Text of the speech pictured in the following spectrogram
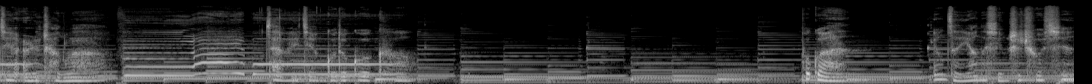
擦肩而成了再未见过的过客。不管用怎样的形式出现，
